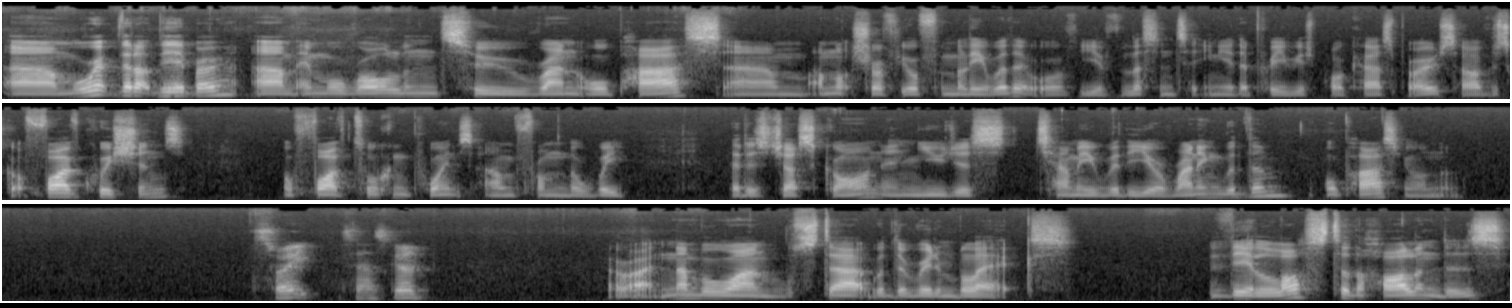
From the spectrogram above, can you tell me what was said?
um, we'll wrap that up there, bro, um, and we'll roll into run or pass. Um, I'm not sure if you're familiar with it or if you've listened to any of the previous podcasts, bro. So I've just got five questions or five talking points um, from the week that has just gone, and you just tell me whether you're running with them or passing on them. Sweet, sounds good. All right, number one, we'll start with the Red and Blacks. Their loss to the Highlanders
